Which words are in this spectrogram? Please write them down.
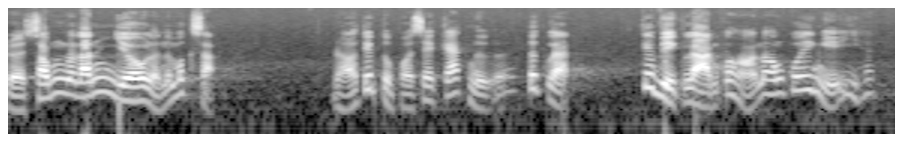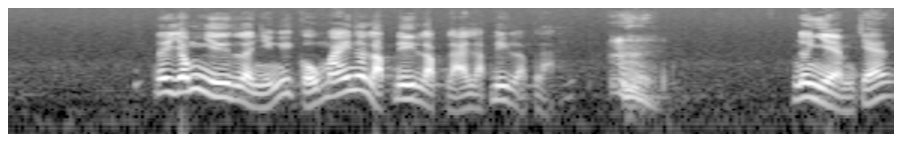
rồi sóng nó đánh vô là nó mất sạch. Rồi họ tiếp tục họ xe cát nữa. Tức là cái việc làm của họ nó không có ý nghĩa gì hết. Nó giống như là những cái cỗ máy nó lặp đi lặp lại lặp đi lặp lại. Nó nhàm chán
